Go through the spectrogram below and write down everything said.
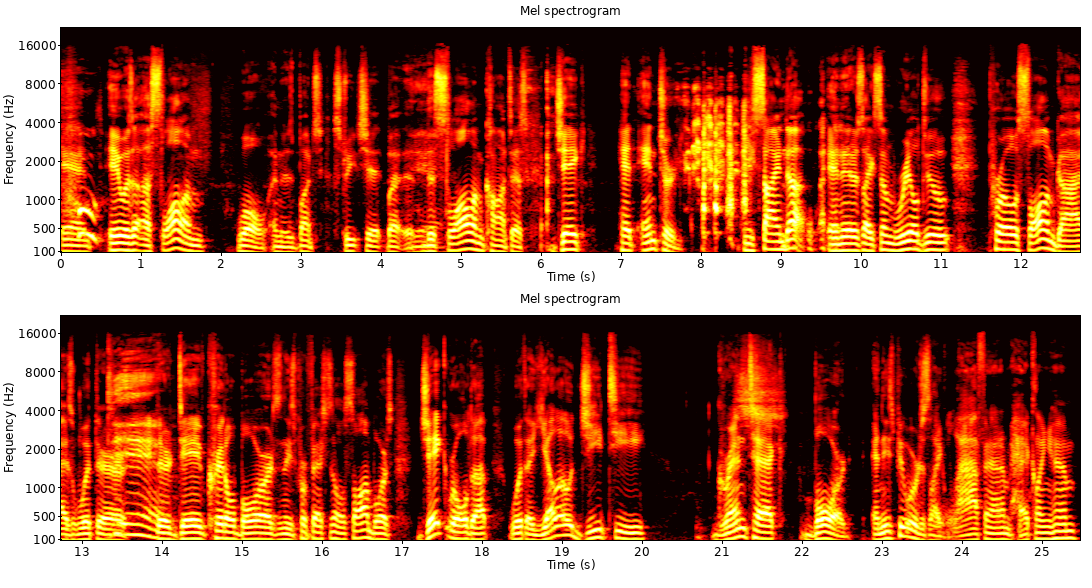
and it was a, a slalom. Well, and there's a bunch of street shit, but Yeah. the slalom contest, Jake had entered. he signed up, and there's like some real deal pro slalom guys with their Damn. their Dave Criddle boards and these professional slalom boards. Jake rolled up with a yellow GT Grentec board, and these people were just like laughing at him, heckling him.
